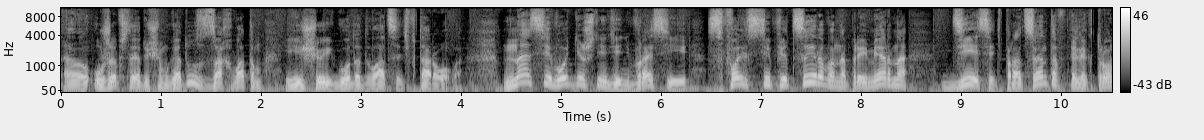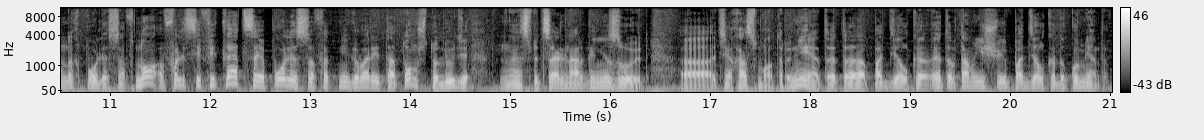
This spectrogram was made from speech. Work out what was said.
Э, уже в следующем году с захватом еще и года 22 На сегодняшний день в России сфальсифицировано примерно 10% электронных полисов. Но фальсификация полисов это не говорит о том, что люди э, специально организуют э, техосмотр. Нет, это подделка, это там еще и подделка документов.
